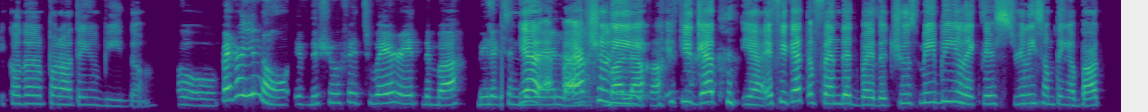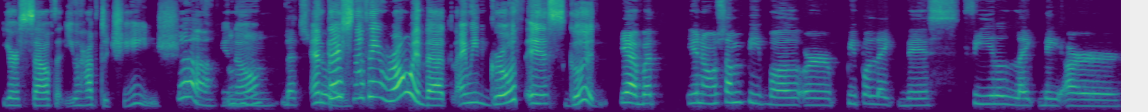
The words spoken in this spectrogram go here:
ikaw na parati yung bida. Oo. Pero you know, if the shoe fits, wear it, di ba? Be like Yeah, actually, if you get yeah, if you get offended by the truth, maybe like there's really something about yourself that you have to change. Yeah. you know? mhm, That's true. And there's nothing wrong with that. I mean, growth is good. Yeah, but you know, some people or people like this feel like they are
